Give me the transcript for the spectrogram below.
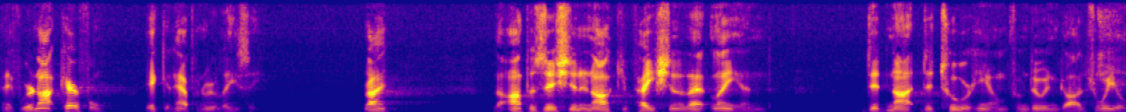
And if we're not careful, it can happen real easy. Right? The opposition and occupation of that land did not deter him from doing God's will.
